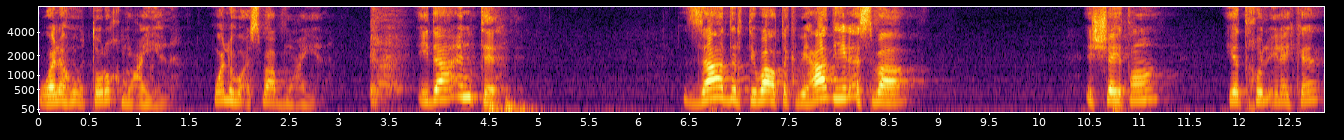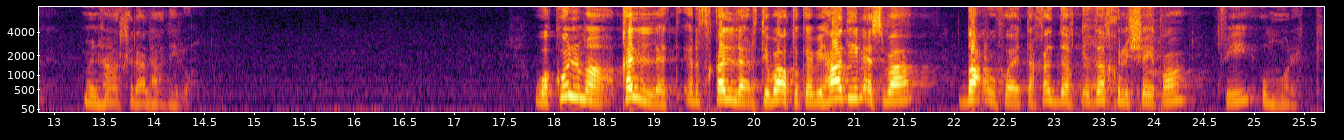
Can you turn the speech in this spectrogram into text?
وله طرق معينة وله أسباب معينة. إذا أنت زاد ارتباطك بهذه الأسباب الشيطان يدخل إليك منها خلال هذه الأمور. وكل ما قلت قل ارتباطك بهذه الأسباب ضعف تدخل الشيطان في أمورك.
